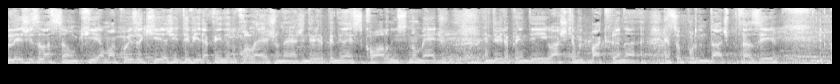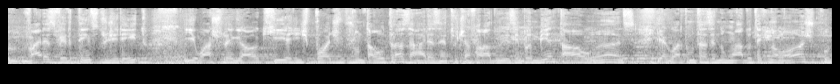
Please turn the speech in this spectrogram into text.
legislação, que é uma coisa que a gente deveria aprender no colégio, né? A gente deveria aprender na escola, no ensino médio, a gente deveria aprender, e eu acho que é muito bacana essa oportunidade para trazer várias vertentes do direito, e eu acho legal que a gente pode juntar outras áreas, né? Tu tinha falado do exemplo ambiental antes e agora estamos trazendo um lado tecnológico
